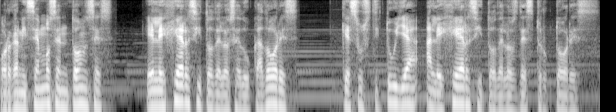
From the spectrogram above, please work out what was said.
Organicemos entonces el ejército de los educadores que sustituya al ejército de los destructores.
